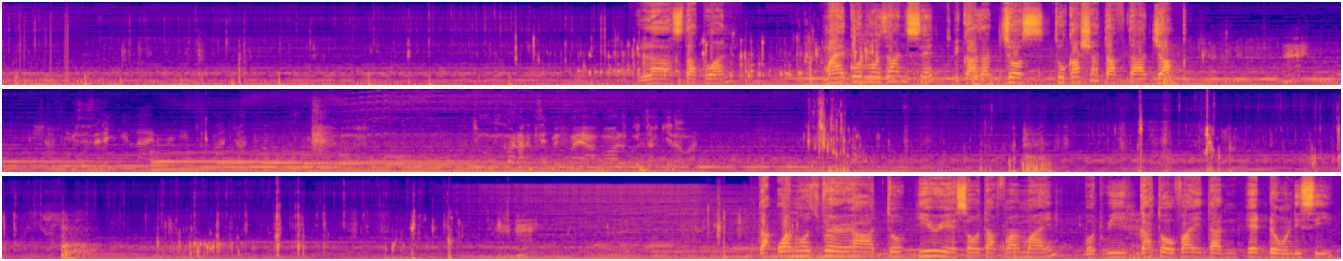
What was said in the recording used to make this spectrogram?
Lost that one. My gun was unset because I just took a shot after jack. One was very hard to erase out of my mind, but we got over it and head down the sea.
